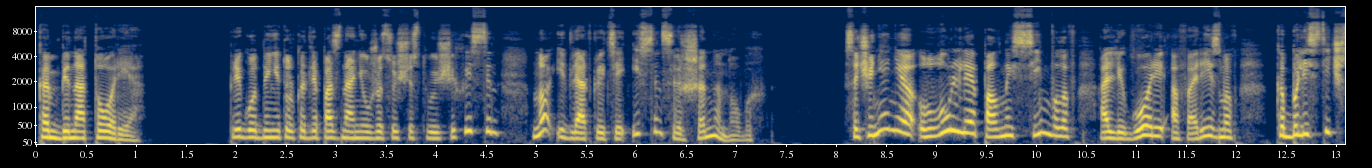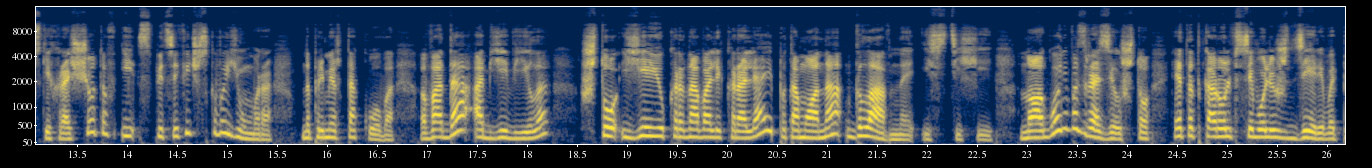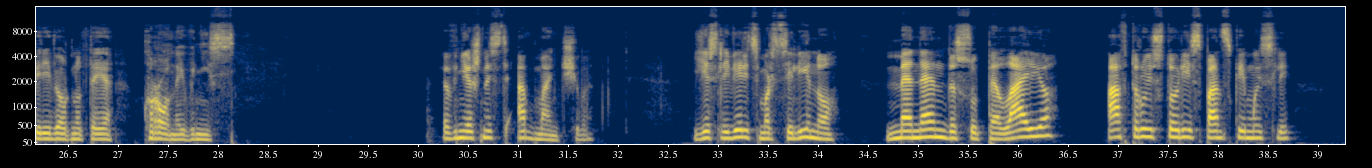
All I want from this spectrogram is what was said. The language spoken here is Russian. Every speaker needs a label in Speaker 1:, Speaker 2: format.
Speaker 1: комбинатория, пригодные не только для познания уже существующих истин, но и для открытия истин совершенно новых. Сочинения Лулле полны символов, аллегорий, афоризмов, каббалистических расчетов и специфического юмора, например, такого. Вода объявила, что ею короновали короля, и потому она главная из стихий. Но огонь возразил, что этот король всего лишь дерево, перевернутое кроной вниз. Внешность обманчива. Если верить Марселино Менендесу Пелайо, автору истории испанской мысли,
